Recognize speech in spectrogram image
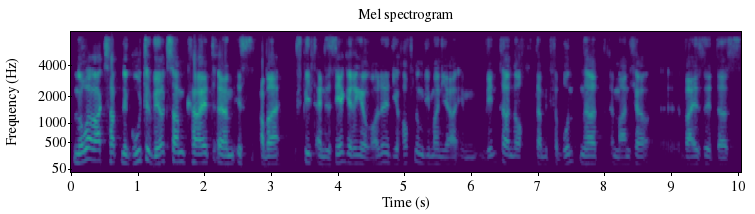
Novavax hat eine gute Wirksamkeit, ähm, ist aber spielt eine sehr geringe Rolle. Die Hoffnung, die man ja im Winter noch damit verbunden hat, mancherweise, dass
